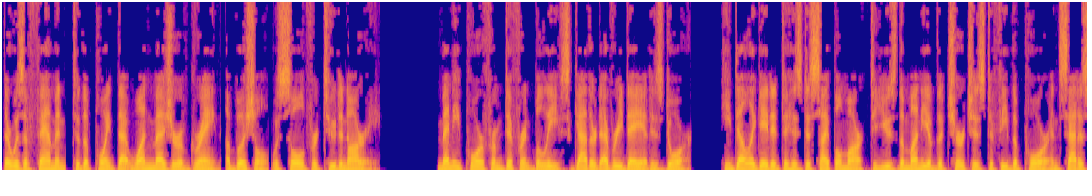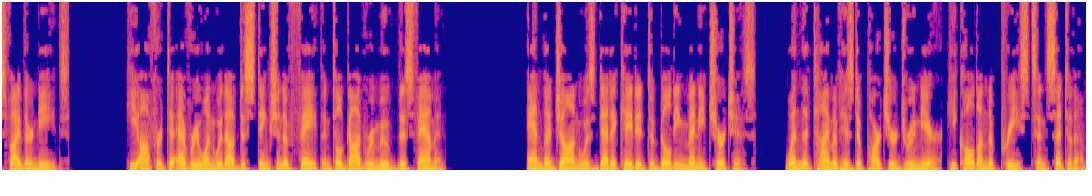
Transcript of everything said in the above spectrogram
there was a famine, to the point that one measure of grain a bushel was sold for two denarii. Many poor from different beliefs gathered every day at his door. He delegated to his disciple Mark to use the money of the churches to feed the poor and satisfy their needs. He offered to everyone without distinction of faith until God removed this famine. Anba John was dedicated to building many churches. When the time of his departure drew near, he called on the priests and said to them,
